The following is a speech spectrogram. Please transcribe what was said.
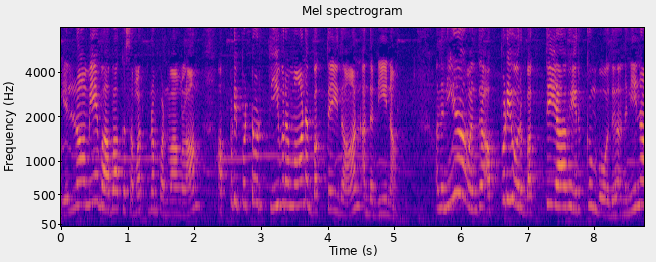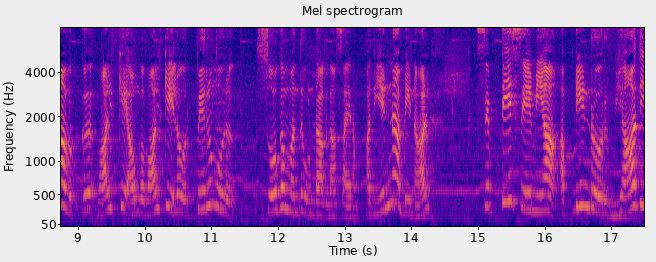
எல்லாமே பாபாவுக்கு சமர்ப்பணம் பண்ணுவாங்களாம். அப்படிப்பட்ட ஒரு தீவிரமான பக்தை தான் அந்த நீனா. அந்த நீனா வந்து அப்படி ஒரு பக்தியாக இருக்கும்போது அந்த நீனாவுக்கு வாழ்க்கை அவங்க வாழ்க்கையில் ஒரு பெரும் ஒரு சோகம் வந்து உண்டாகுதான் சாயிரம். அது என்ன அப்படின்னா செப்டிசேமியா அப்படின்ற ஒரு வியாதி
